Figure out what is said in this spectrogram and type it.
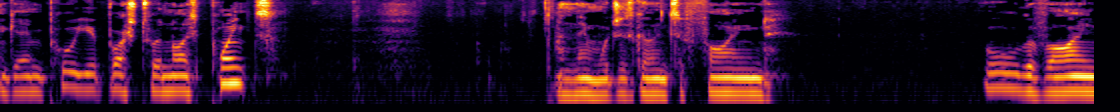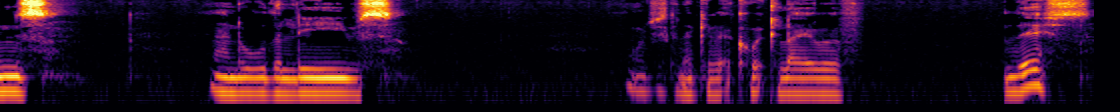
again pull your brush to a nice point and then we're just going to find all the vines and all the leaves. We're just going to give it a quick layer of this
